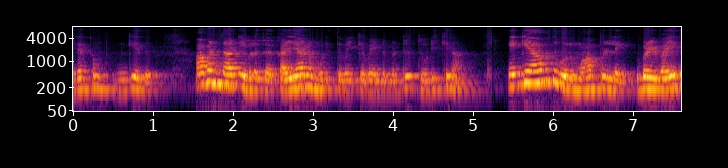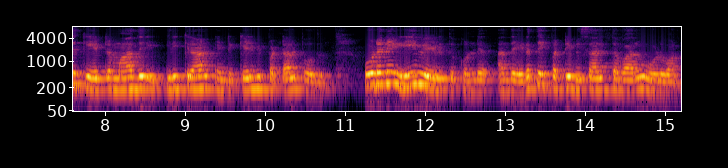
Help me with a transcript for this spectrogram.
இரக்கம் பொங்கியது. அவன்தான் இவளுக்கு கல்யாணம் முடித்து வைக்க வேண்டும் என்று துடிக்கிறான். எங்கேயாவது ஒரு மாப்பிள்ளை இவள் வயதுக்கு ஏற்ற மாதிரி இருக்கிறான் என்று கேள்விப்பட்டால் போதும். உடனே லீவு எடுத்துக்கொண்டு அந்த இடத்தை பற்றி விசாரித்தவாறு ஓடுவான்.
